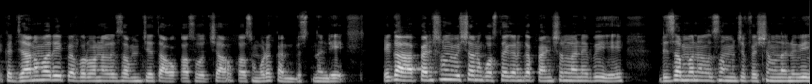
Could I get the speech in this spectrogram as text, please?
ఇక జనవరి, ఫిబ్రవరి నెలకు సంబంధించి అయితే అవకాశం వచ్చే అవకాశం కూడా కనిపిస్తుందండి. ఇక పెన్షన్ల విషయానికి వస్తే గనక పెన్షన్లు అనేవి డిసెంబర్ నెలకు సంబంధించి పెన్షన్లు అనేవి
